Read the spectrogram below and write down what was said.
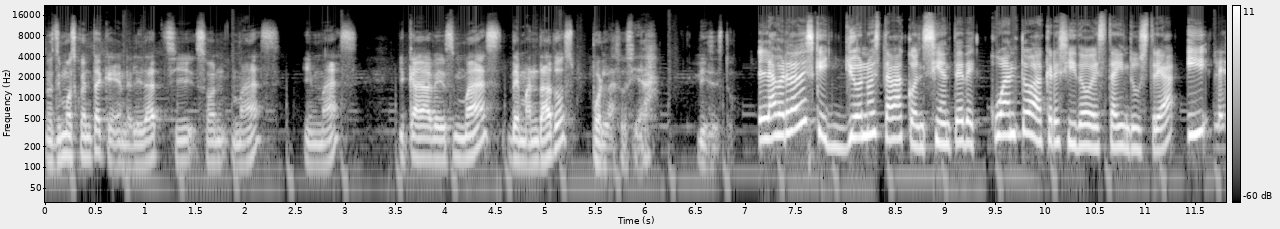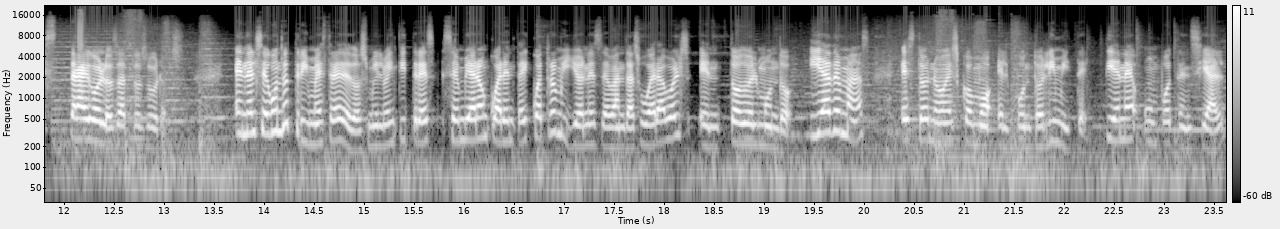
nos dimos cuenta que en realidad sí son más y más y cada vez más demandados por la sociedad, dices tú. La verdad es que yo no estaba consciente de cuánto ha crecido esta industria y les traigo los datos duros. En el segundo trimestre de 2023 se enviaron 44 millones de bandas wearables en todo el mundo y además esto no es como el punto límite, tiene un potencial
